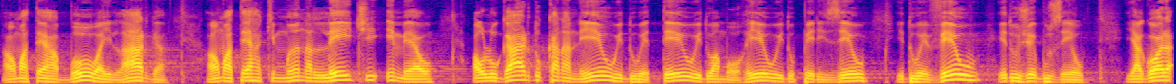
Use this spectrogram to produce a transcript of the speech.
a uma terra boa e larga, a uma terra que mana leite e mel, ao lugar do cananeu e do eteu e do amorreu e do perizeu e do Eveu e do Jebuseu. E agora,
